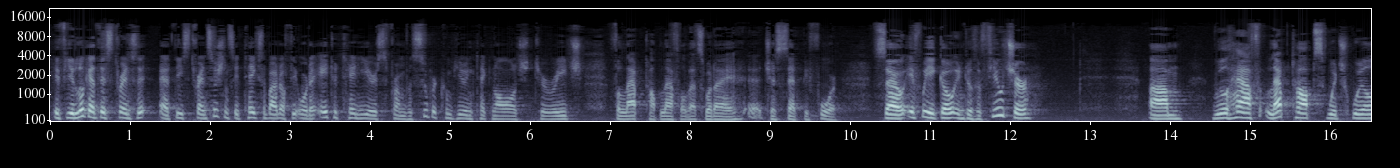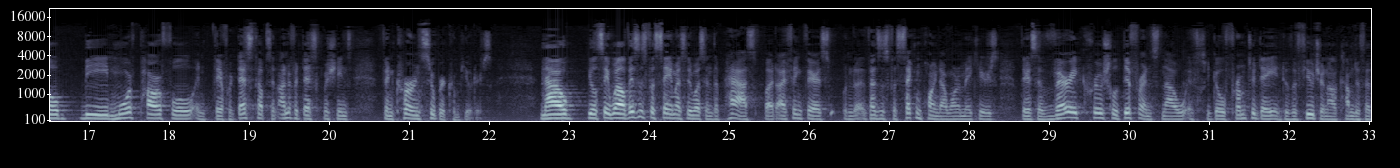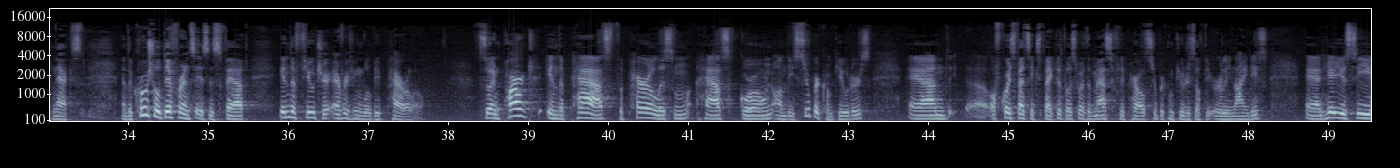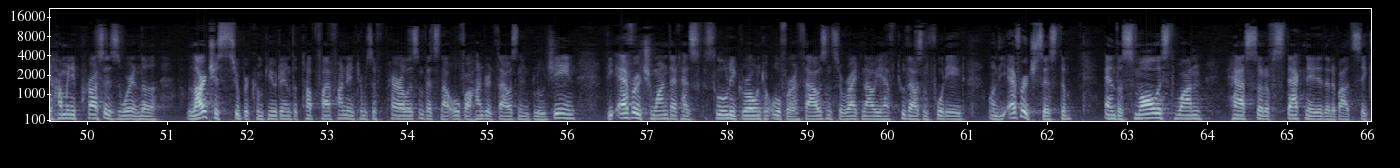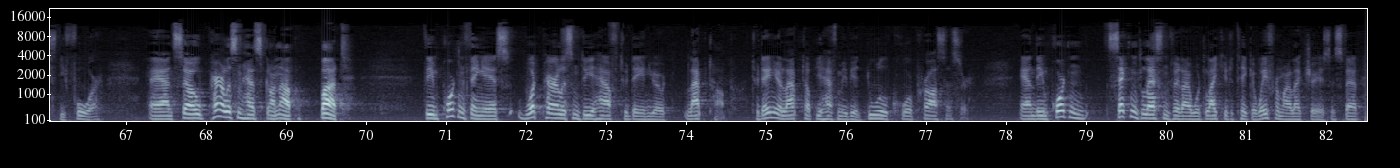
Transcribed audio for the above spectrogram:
If you look at, this at these transitions, it takes about of the order 8 to 10 years from the supercomputing technology to reach the laptop level. That's what I uh, just said before. So if we go into the future, um, we'll have laptops which will be more powerful and therefore desktops and under the desk machines than current supercomputers. Now, you'll say, well, this is the same as it was in the past, but I think there's, this is the second point I want to make here, is there's a very crucial difference now if we go from today into the future, and I'll come to that next. And the crucial difference is, is that in the future, everything will be parallel. So in part, in the past, the parallelism has grown on these supercomputers, and uh, of course, that's expected. Those were the massively parallel supercomputers of the early 90s. And here you see how many processes were in the largest supercomputer in the top 500 in terms of parallelism. That's now over 100,000 in Blue Gene. The average one that has slowly grown to over 1,000. So right now you have 2,048 on the average system. And the smallest one has sort of stagnated at about 64. And so parallelism has gone up. But the important thing is, what parallelism do you have today in your laptop? Today in your laptop, you have maybe a dual core processor. And the important second lesson that I would like you to take away from my lecture is, is that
